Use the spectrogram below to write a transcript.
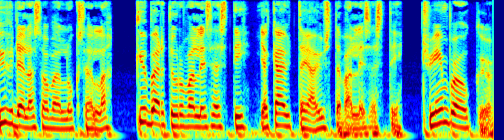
yhdellä sovelluksella. Kyberturvallisesti ja käyttäjäystävällisesti. Dream Broker.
